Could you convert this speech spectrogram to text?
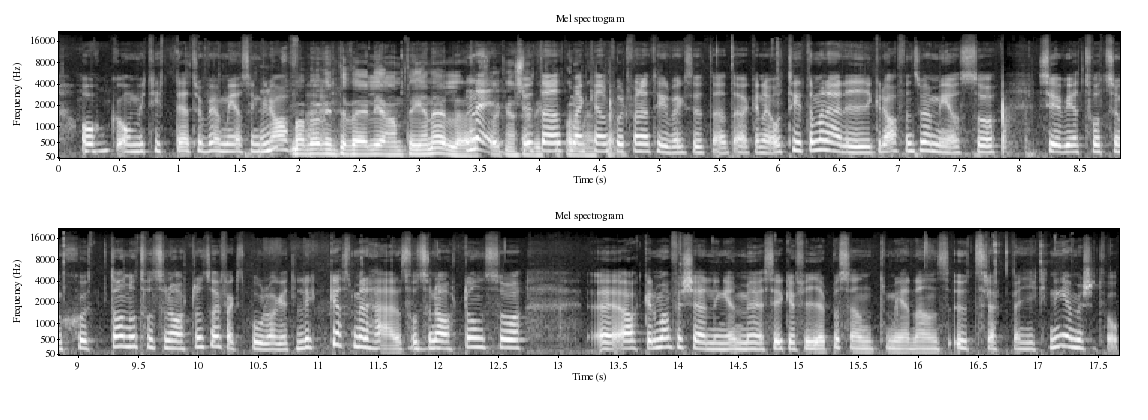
Och om vi tittar, jag tror vi har med oss en graf Man behöver inte välja antingen eller. alltså, Nej, är utan att man kan fortfarande ha tillväxt utan att öka. Och tittar man här i grafen som är med oss så ser vi att 2017 och 2018 så har faktiskt bolaget lyckats med det här. Och 2018 så eh, ökade man försäljningen med cirka 4% medan utsläppen gick ner med 22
